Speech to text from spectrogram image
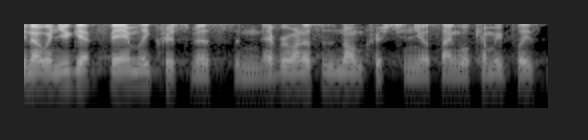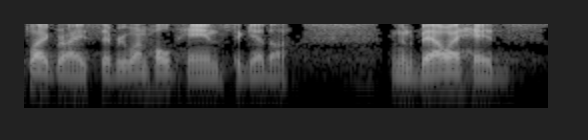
You know, when you get family Christmas and everyone else is a non Christian, you're saying, Well, can we please play grace? Everyone hold hands together. I'm going to bow our heads.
